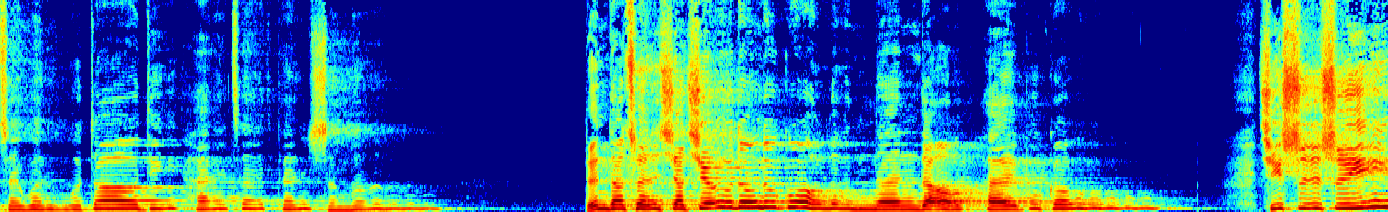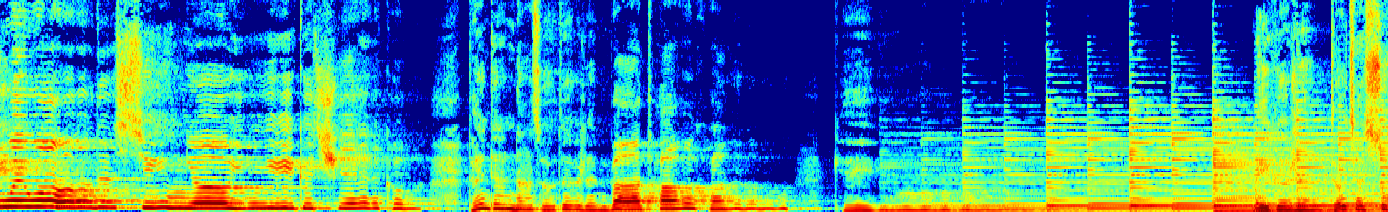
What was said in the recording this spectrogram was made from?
在问我到底还在等什么？等到春夏秋冬都过了，难道还不够？其实是因为我的心有一个缺口，等待拿走的人把它还给我。每个人都在说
